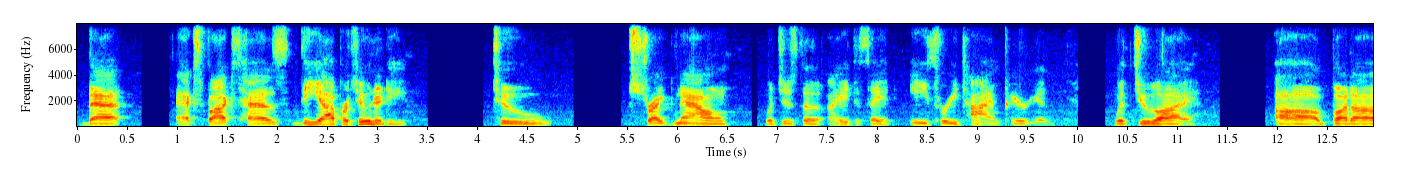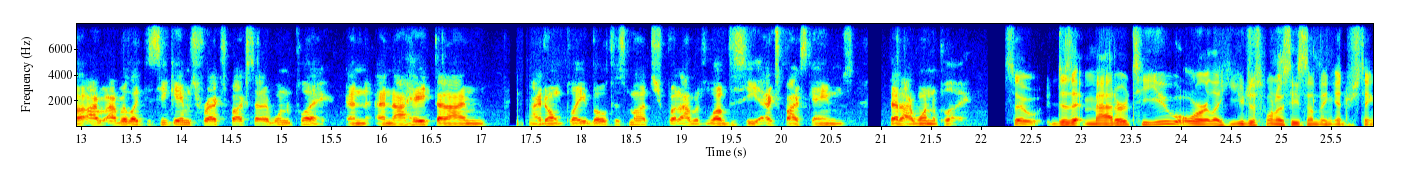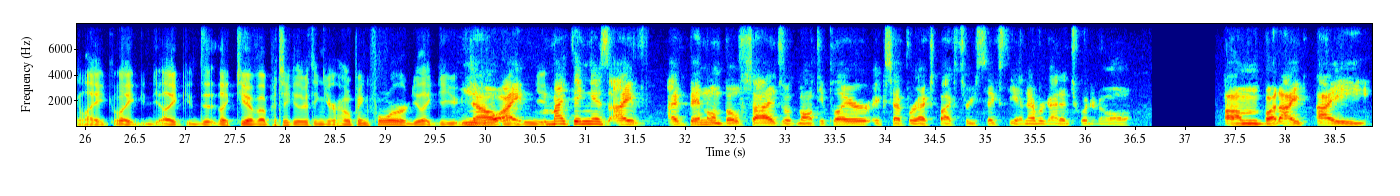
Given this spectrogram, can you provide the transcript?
that Xbox has the opportunity to strike now, which is the I hate to say it E3 time period with July. Uh, but uh, I, I would like to see games for Xbox that I want to play, and and I hate that I'm I don't play both as much, but I would love to see Xbox games that I want to play. So does it matter to you, or like you just want to see something interesting? Like like like d- like do you have a particular thing you're hoping for, or do you like do you? you No, wanna I be- my thing is I've I've been on both sides with multiplayer except for Xbox 360. I never got into it at all. Um, but I I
